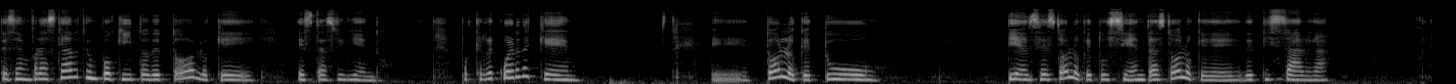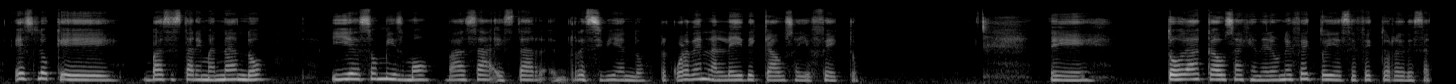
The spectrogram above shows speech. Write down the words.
desenfrascarte un poquito de todo lo que estás viviendo. Porque recuerda que eh, todo lo que tú pienses, todo lo que tú sientas, todo lo que de, de ti salga, es lo que vas a estar emanando y eso mismo vas a estar recibiendo. Recuerden la ley de causa y efecto. Eh, toda causa genera un efecto y ese efecto regresa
